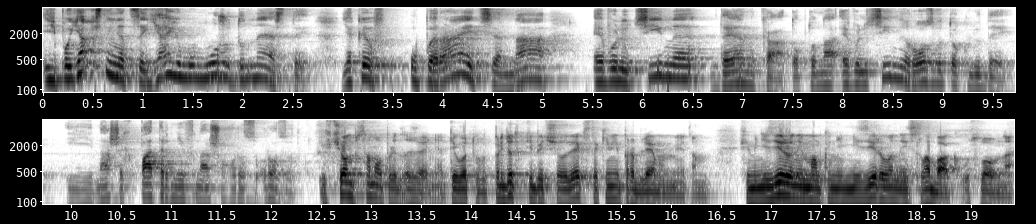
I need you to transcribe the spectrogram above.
І пояснення це я йому можу донести, яке опирається на еволюційне ДНК, тобто на еволюційний розвиток людей і наших паттернів нашого роз- розвитку. И в чем само предложение? Ты вот, вот придет к тебе человек с такими проблемами, там, феминизированный, мамканизированный слабак, условно,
